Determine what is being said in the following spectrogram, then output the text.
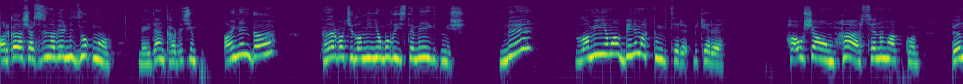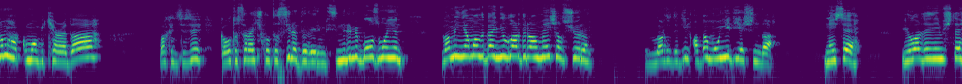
Arkadaşlar sizin haberiniz yok mu? Neyden kardeşim? Aynen da Fenerbahçe Lamin Yamal'ı istemeye gitmiş. Ne? Lamin Yamal benim hakkım bir, tere, bir kere. Ha uşağım ha senin hakkın. Benim hakkım o bir kere daha. Bakın sizi Galatasaray çikolatasıyla döverim. Sinirimi bozmayın. Lamin Yamal'ı ben yıllardır almaya çalışıyorum. Yıllardır dediğin adam 17 yaşında. Neyse. Yıllar dediğim işte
